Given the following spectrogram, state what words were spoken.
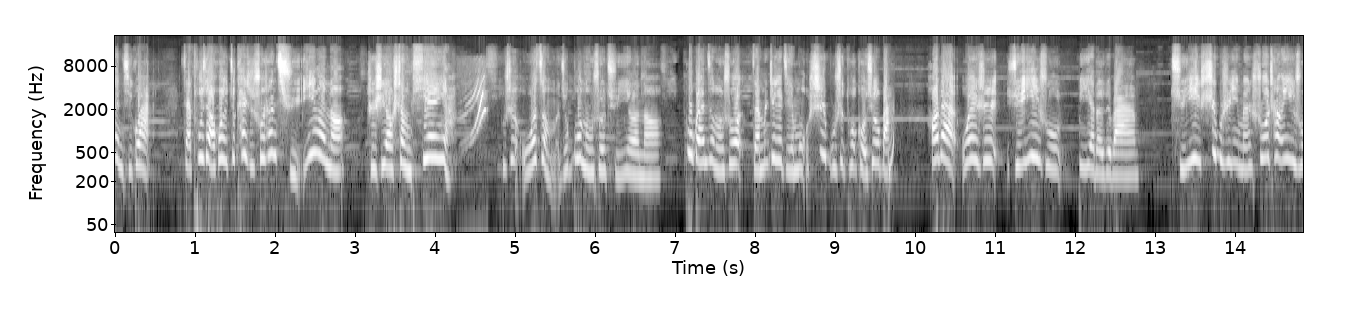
很奇怪，咋兔小慧就开始说唱曲艺了呢？这是要上天呀！不是我怎么就不能说曲艺了呢？不管怎么说，咱们这个节目是不是脱口秀吧？好歹我也是学艺术毕业的，对吧？曲艺是不是一门说唱艺术？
